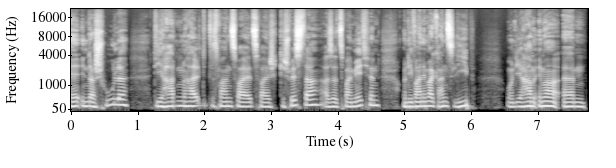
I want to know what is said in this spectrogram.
äh, in der Schule, die hatten halt, das waren zwei, zwei Geschwister, also zwei Mädchen, und die waren immer ganz lieb. Und die haben immer, ähm,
